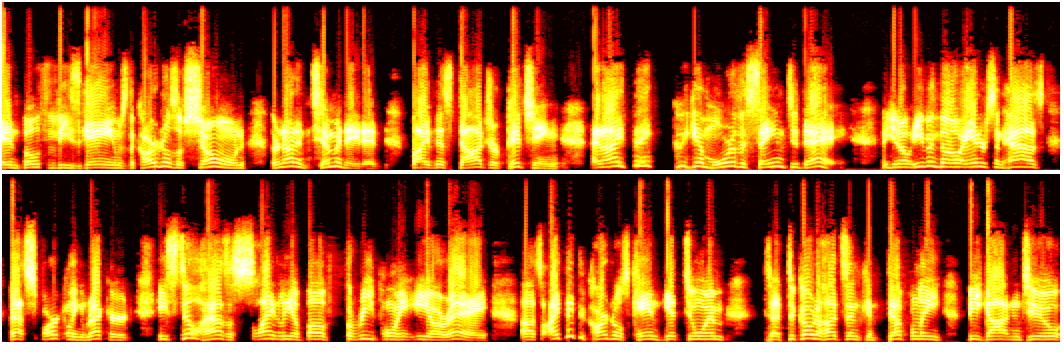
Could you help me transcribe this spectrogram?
in both of these games. The Cardinals have shown they're not intimidated by this Dodger pitching, and I think we get more of the same today. You know, even though Anderson has that sparkling record, he still has a slightly above three point ERA. Uh, so I think the Cardinals can get to him. Dakota Hudson can definitely be gotten to.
